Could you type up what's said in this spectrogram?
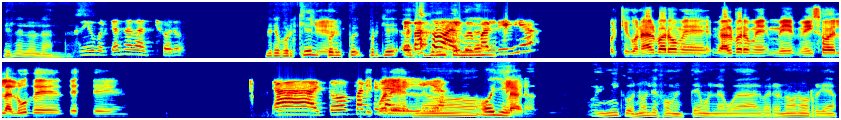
Es la Holanda. Amigo, ¿por qué anda tan choro? Pero ¿por qué? ¿Por, qué ¿Te pasó algo en Valdivia? Porque con Álvaro me Álvaro me, me, hizo ver la luz de, de este. Ah, todo parte de la alegría. No, oye, Oye, Nico, no le fomentemos la weá, Álvaro, no nos riamos.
